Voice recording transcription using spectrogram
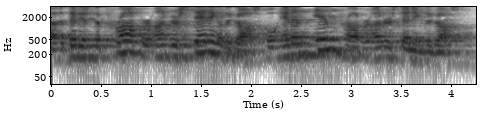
uh, that is the proper understanding of the gospel and an improper understanding of the gospel.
